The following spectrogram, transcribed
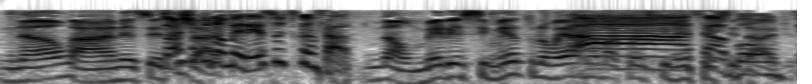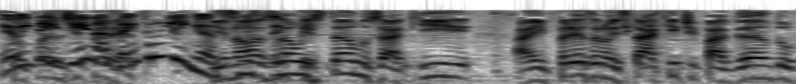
Não há Tu necessidade. acha que eu não mereço descansar? Não, merecimento não é a mesma Ah, coisa que tá necessidade. bom. São Eu coisas entendi nas entrelinhas, E nós não estamos aqui, a empresa não está aqui te pagando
